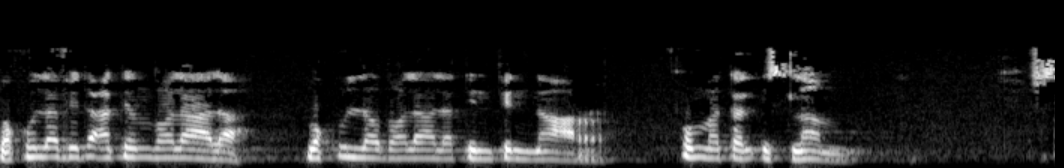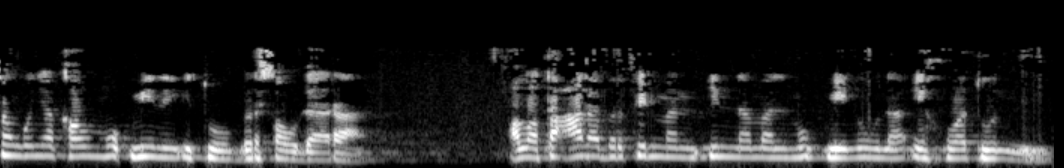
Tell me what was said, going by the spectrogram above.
وكل بدعة ضلالة وكل ضلالة في النار أمة الإسلام Sesungguhnya kaum mukminin itu bersaudara. Allah Ta'ala berfirman, Innamal mu'minuna ikhwatun.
